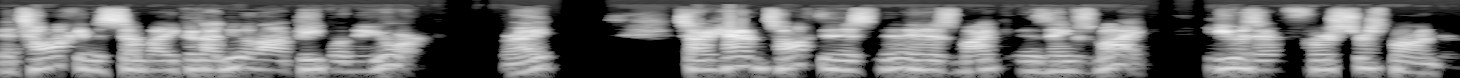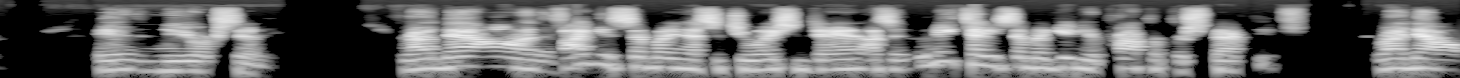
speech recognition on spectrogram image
and talking to somebody because I knew a lot of people in New York, right? So I had him talk to this, his Mike, his name was Mike. He was a first responder in New York City. Right now on, if I get somebody in that situation, Dan, I said, let me tell you somebody, give you a proper perspective. Right now,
